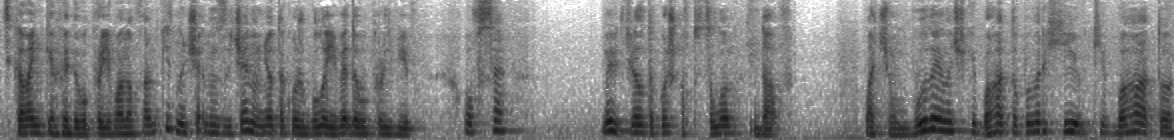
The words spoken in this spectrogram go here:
Цікавеньке відео про Івано-Франківськ, ну, ну, звичайно, в нього також було і відео про Львів. О, все. Ми відкрили також автосалон DAF. Бачимо будиночки, багатоповерхівки, багато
